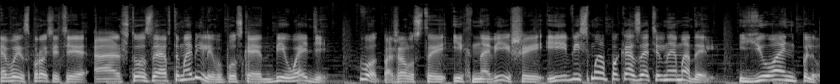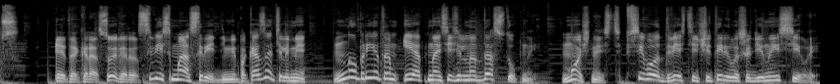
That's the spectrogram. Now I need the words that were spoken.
Вы спросите, а что за автомобили выпускает BYD? Вот, пожалуйста, их новейшая и весьма показательная модель — Юань Плюс — это кроссовер с весьма средними показателями, но при этом и относительно доступный. Мощность всего 204 лошадиные силы.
